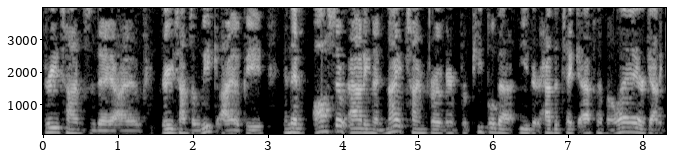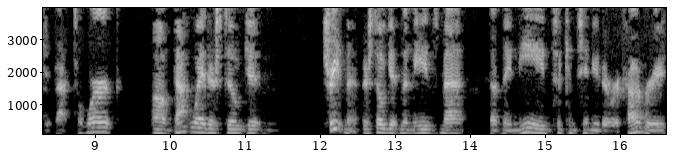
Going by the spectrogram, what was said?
three times a day IOP, three times a week IOP, and then also adding a nighttime program for people that either had to take FMLA or got to get back to work. Um, that way, they're still getting treatment. They're still getting the needs met that they need to continue their recovery.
